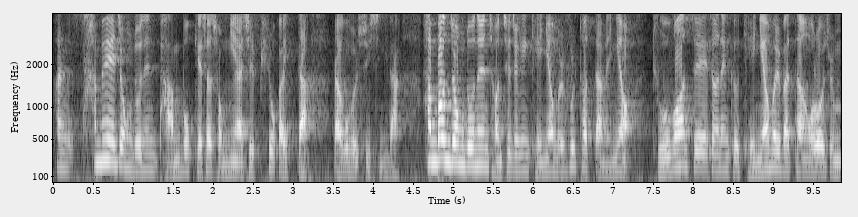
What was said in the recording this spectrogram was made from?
한 3회 정도는 반복해서 정리하실 필요가 있다라고 볼 수 있습니다. 한 번 정도는 전체적인 개념을 훑었다면요. 두 번째에서는 그 개념을 바탕으로 좀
